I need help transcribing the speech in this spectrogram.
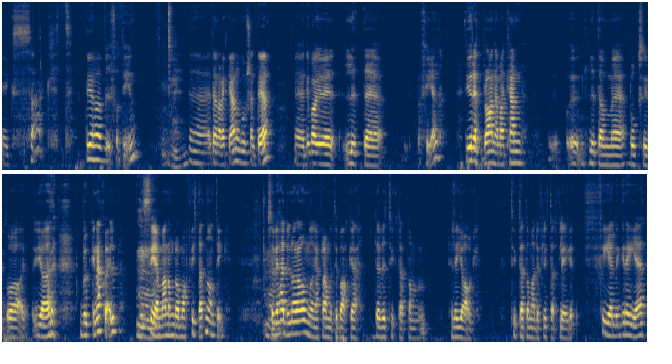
Exakt. Det har vi fått in Mm. eh, denna veckan och godkänt det. Eh, det var ju lite fel. Det är ju rätt bra när man kan eh, lite om eh, bokslut och gör böckerna själv. Då Mm. ser man om de har flyttat någonting. Så vi hade några omgångar fram och tillbaka där vi tyckte att de, eller jag, tyckte att de hade flyttat fler, fel grejer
